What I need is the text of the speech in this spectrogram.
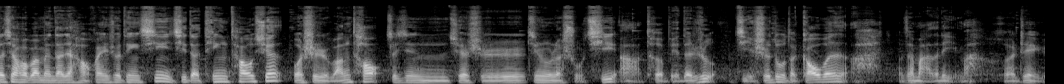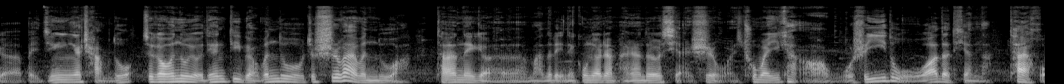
的，小伙伴们，大家好，欢迎收听新一期的听涛轩，我是王涛。最近确实进入了暑期啊，特别的热，几十度的高温啊。我在马德里嘛，和这个北京应该差不多。最高温度有一天地表温度就室外温度啊，它那个马德里那公交站牌上都有显示。我出门一看啊，五十一度，我的天哪！太火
